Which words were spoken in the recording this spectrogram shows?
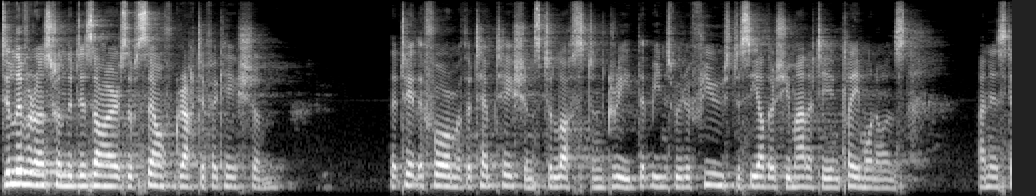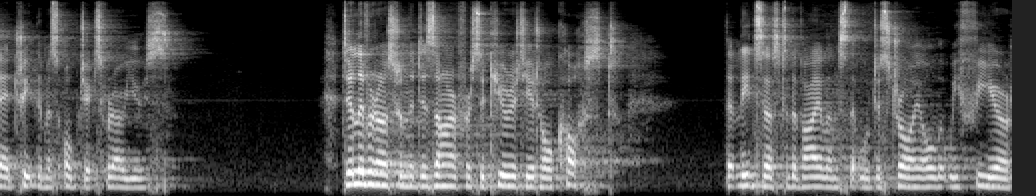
Deliver us from the desires of self gratification that take the form of the temptations to lust and greed. That means we refuse to see others' humanity and claim on us and instead treat them as objects for our use. Deliver us from the desire for security at all cost that leads us to the violence that will destroy all that we fear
